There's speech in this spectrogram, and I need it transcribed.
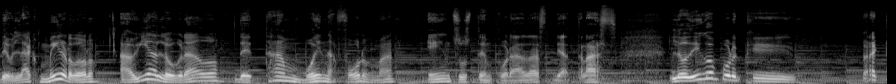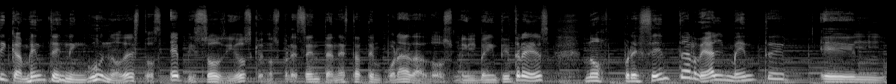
de Black Mirror, había logrado de tan buena forma en sus temporadas de atrás. Lo digo porque prácticamente ninguno de estos episodios que nos presenta en esta temporada 2023 nos presenta realmente el,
